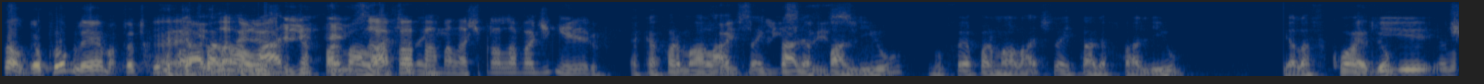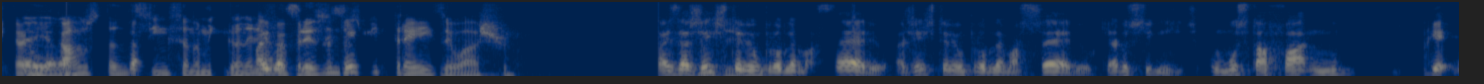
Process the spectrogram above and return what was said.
não, deu problema. Tanto que é, a Parmalat, ele, ele, a Parmalat, ele usava a Parmalat para lavar dinheiro. É que a Parmalat na Itália isso. faliu. Não foi a Parmalat na Itália faliu. E ela ficou é, aqui. Deu, acho que era é, o ela... Carlos Tanzin, se eu não me engano, ele Mas, foi assim, preso em 2003, eu acho. Mas a gente teve um problema sério, a gente teve um problema sério, que era o seguinte, o Mustafa... Porque,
